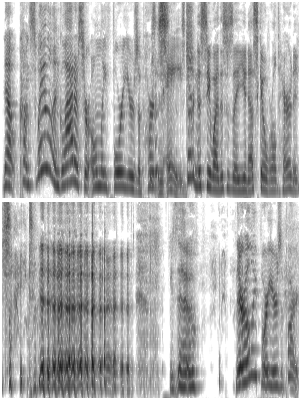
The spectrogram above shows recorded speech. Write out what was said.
Now, Consuelo and Gladys are only four years apart in age. Starting to see why this is a UNESCO World Heritage Site. so they're only four years apart.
